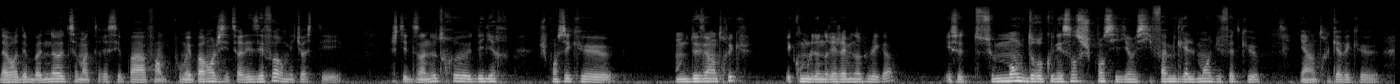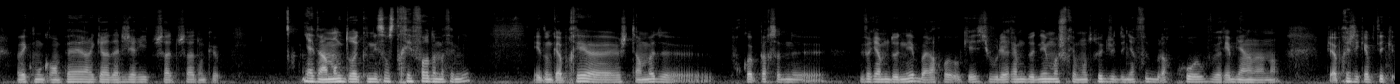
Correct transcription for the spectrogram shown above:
d'avoir des bonnes notes, ça m'intéressait pas enfin pour mes parents, j'essayais de faire des efforts mais tu vois, c'était j'étais dans un autre délire. Je pensais que on me devait un truc et qu'on me le donnerait jamais dans tous les cas. Et ce, manque de reconnaissance, je pense, il vient aussi familialement du fait qu'il y a un truc avec, euh, avec mon grand-père, la guerre d'Algérie, tout ça, tout ça. Donc, euh, il y avait un manque de reconnaissance très fort dans ma famille. Et donc, après, euh, j'étais en mode, euh, pourquoi personne ne veut rien me donner? Bah alors, euh, ok, si vous voulez rien me donner, moi je ferai mon truc, je vais devenir footballeur pro, vous verrez bien. nan. Puis après, j'ai capté que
